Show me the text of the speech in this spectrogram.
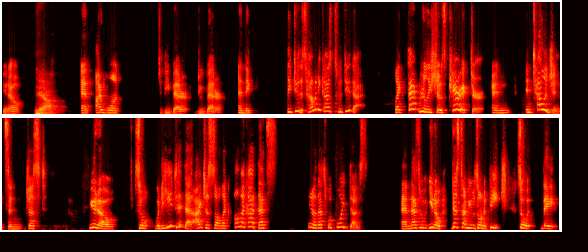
you know Yeah. and I want to be better, do better. And they they do this. How many guys would do that? Like that really shows character and intelligence and just, you know. So when he did that, I just saw like, oh my God, that's you know, that's what Boyd does. And that's what, you know, this time he was on a beach. So they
